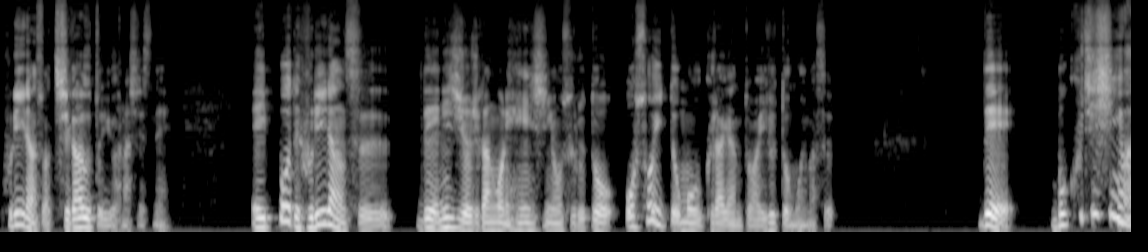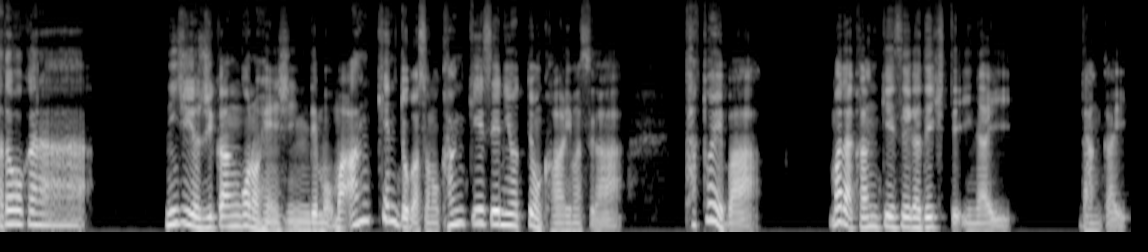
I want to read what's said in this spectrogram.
フリーランスは違うという話ですね。一方でフリーランスで24時間後に返信をすると遅いと思うクライアントはいると思います。で、僕自身はどうかな24時間後の返信でも、まあ、案件とかその関係性によっても変わりますが、例えば、まだ関係性ができていない段階、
